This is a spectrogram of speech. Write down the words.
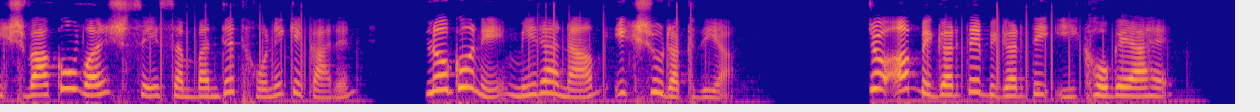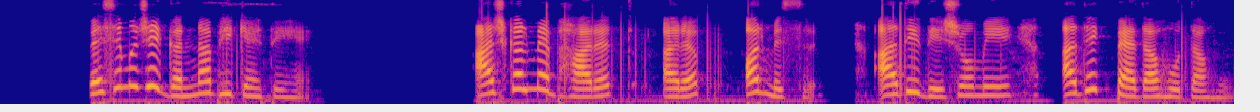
इक्ष्वाकु वंश से संबंधित होने के कारण लोगों ने मेरा नाम इक्षु रख दिया, जो अब बिगड़ते बिगड़ते ईक हो गया है। वैसे मुझे गन्ना भी कहते हैं। आजकल मैं भारत, अरब और मिस्र आदि देशों में अधिक पैदा होता हूँ।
